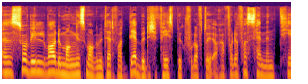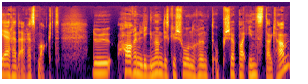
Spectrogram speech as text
Eh, så vil, var det mange som argumenterte for at det burde ikke Facebook få lov til å gjøre, for det får sementere deres makt. Du har en lignende diskusjon rundt oppkjøp av Instagram.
